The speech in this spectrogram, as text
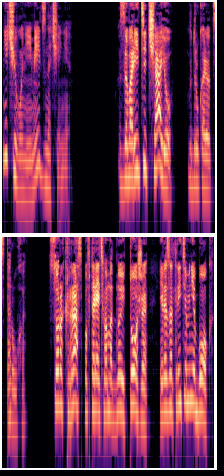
ничего не имеет значения. «Заварите чаю!» — вдруг орёт старуха. «Сорок раз повторять вам одно и то же, и разотрите мне бок!»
